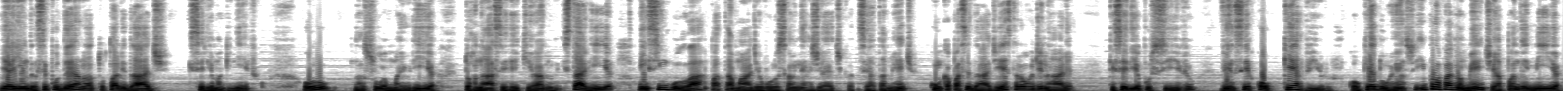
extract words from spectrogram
e ainda, se puder na totalidade, que seria magnífico, ou, na sua maioria, tornar-se reikiano, estaria em singular patamar de evolução energética, certamente com capacidade extraordinária que seria possível vencer qualquer vírus, qualquer doença e provavelmente a pandemia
